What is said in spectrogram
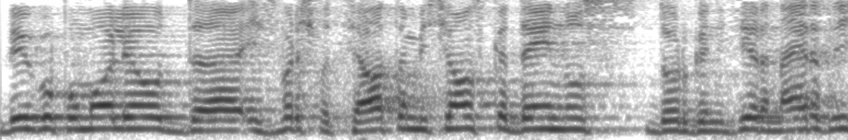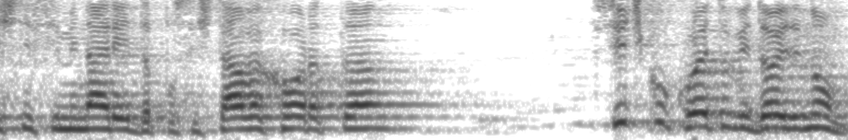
бих го помолил да извършва цялата мисионска дейност, да организира най-различни семинари, да посещава хората. Всичко, което ви дойде на ум.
